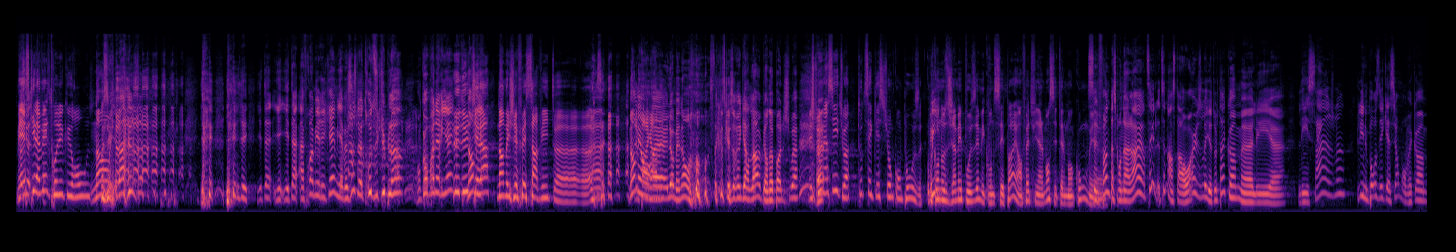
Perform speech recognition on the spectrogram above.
Mais Parce est-ce que- qu'il avait le trou du cul rose? Non, il, ben, ça- il- était, afro-américain, mais il avait juste le trou du cul blanc. On comprenait rien. Luduc non, qui est là Non, mais j'ai fait ça vite. euh, Ah. non, j'ai mais on, euh, là, mais non, c'est parce que je regarde l'heure puis on n'a pas le choix. Mais je te Euh, remercie, tu vois, toutes ces questions qu'on pose, Oui. qu'on n'ose jamais poser, mais qu'on ne sait pas, et en fait, finalement, c'est tellement con. C'est le euh, fun parce qu'on a l'air, tu sais, dans Star Wars, il y a tout le temps comme euh, les, euh, les sages, là. Puis ils nous posent des questions, puis on fait comme,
